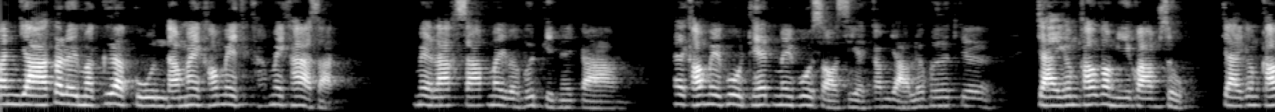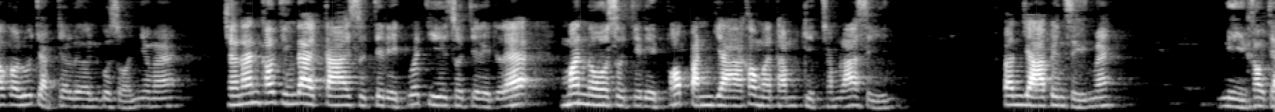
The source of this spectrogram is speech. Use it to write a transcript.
ปัญญาก็เลยมาเกื้อกูลทำให้เขาไม่ไม่ฆ่าสัตว์ ไม่ลักทรัพย์ไม่ประพฤติผิดในกามให้เขาไม่พูดเท็จไม่พูดส่อเสียดคำหยาบและเพ้อเจ้อใจของเขาก็มีความสุข ใจของเขาก็รู้จักเจริญกุศลใช่ไหม ฉะนั้นเขาจึงได้กายสุจริตวจีสุจริตและมโนสุจริต เพราะปัญญาเข้ามาทำกิจชำระศีล ปัญญาเป็นศีลไหมนี่เข้าใจ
